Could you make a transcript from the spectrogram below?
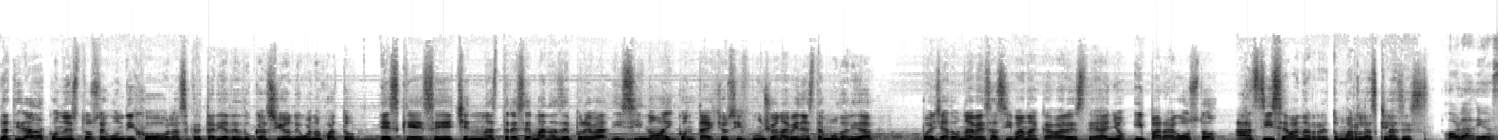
La tirada con esto, según dijo la Secretaría de Educación de Guanajuato, es que se echen unas tres semanas de prueba y si no hay contagios y funciona bien esta modalidad, pues ya de una vez así van a acabar este año y para agosto así se van a retomar las clases. Hola Dios,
